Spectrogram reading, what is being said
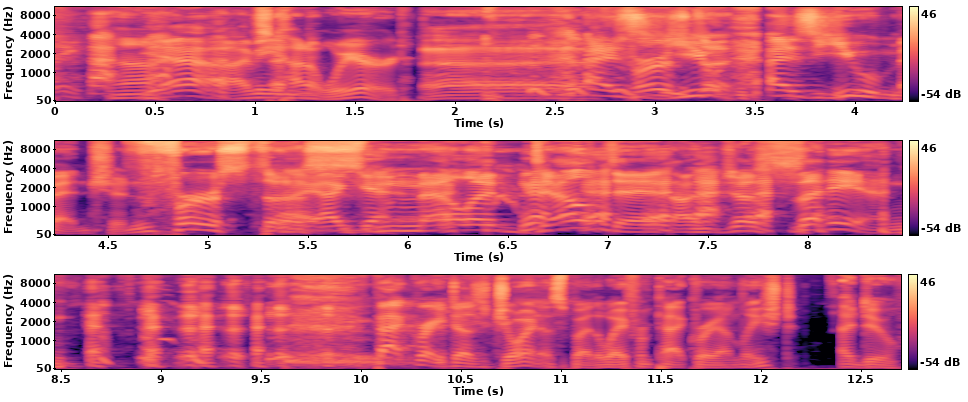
think. Yeah, I It's mean, kind of weird. as First, you uh, as you mentioned. first uh, I- I get it. smell it, dealt it. I'm just saying. Pat Gray does join us, by the way, from Pat Gray Unleashed. I do,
